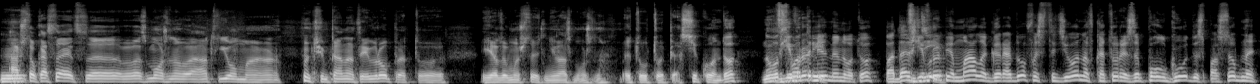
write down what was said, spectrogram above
А что касается возможного отъема чемпионата Европы, то я думаю, что это невозможно. Это утопия. Секунду. Ну вот в Европе, смотри, минуту. подожди. В Европе мало городов и стадионов, которые за полгода способны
